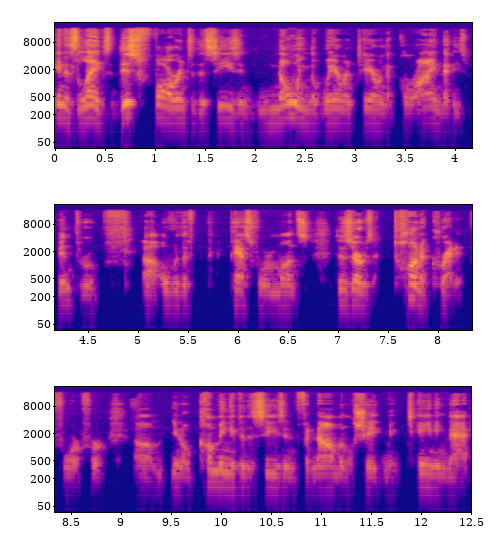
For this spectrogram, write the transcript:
in his legs this far into the season, knowing the wear and tear and the grind that he's been through uh, over the past four months deserves a ton of credit for for um, you know coming into the season phenomenal shape maintaining that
